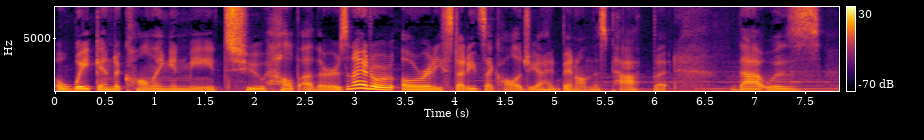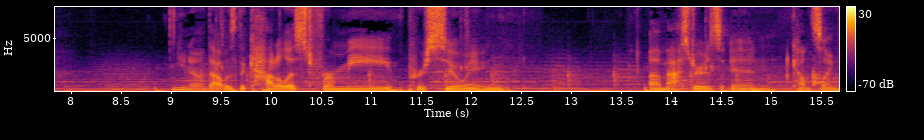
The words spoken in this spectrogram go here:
awakened a calling in me to help others. And I had already studied psychology, I had been on this path, but that was you know, that was the catalyst for me pursuing a master's in counseling.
